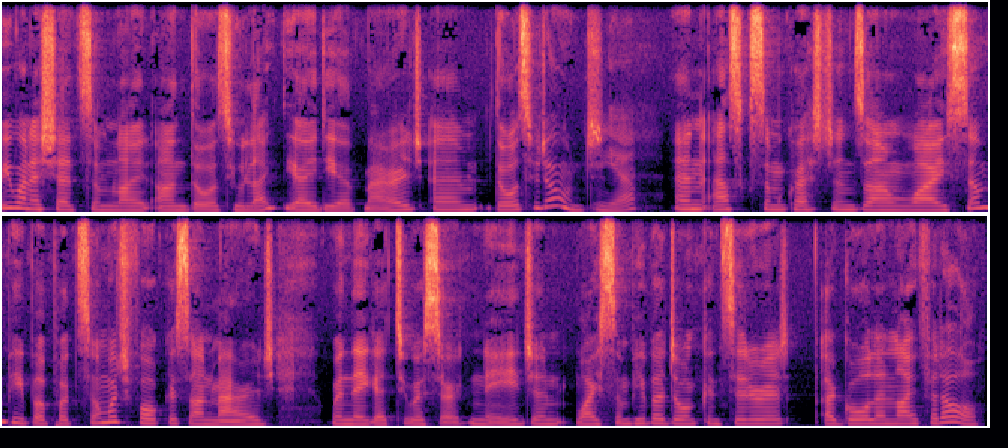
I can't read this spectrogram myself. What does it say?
we want to shed some light on those who like the idea of marriage and those who don't. Yeah. And ask some questions on why some people put so much focus on marriage when they get to a certain age and why some people don't consider it a goal in life at all.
